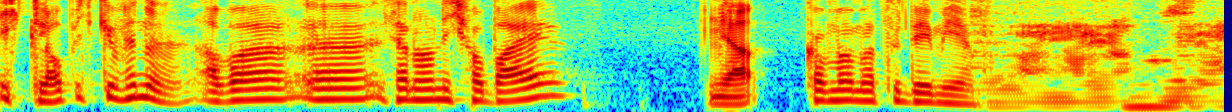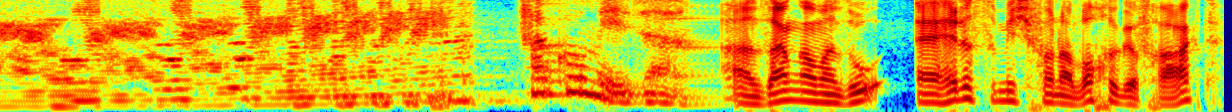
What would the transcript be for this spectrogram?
ich glaube, ich gewinne, aber äh, ist ja noch nicht vorbei. Ja, Kommen wir mal zu dem hier. Fakometer. also sagen wir mal so, äh, hättest du mich vor einer Woche gefragt,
